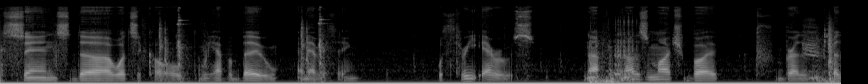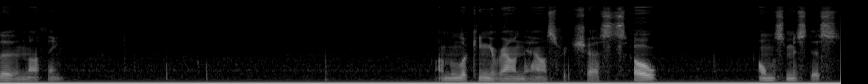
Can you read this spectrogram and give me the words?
Since the, what's it called, we have a bow and everything. With three arrows. Not, not as much, but better, better than nothing. I'm looking around the house for chests. Oh, almost missed this.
